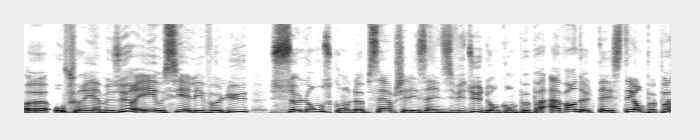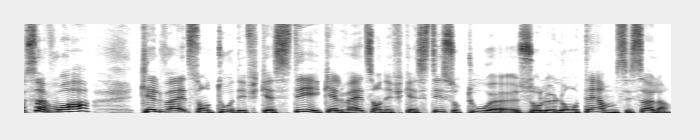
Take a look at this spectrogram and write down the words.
euh, au fur et à mesure. Et aussi elle évolue selon ce qu'on observe chez les individus. Donc on peut pas avant de le tester on peut pas savoir quel va être son taux d'efficacité et quelle va être son efficacité surtout euh, sur le long terme. C'est ça là.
